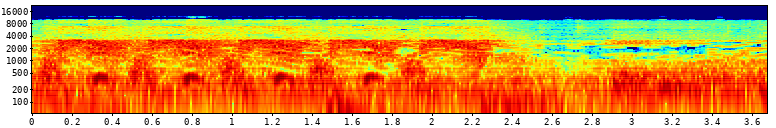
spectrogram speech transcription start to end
Oh, my God.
